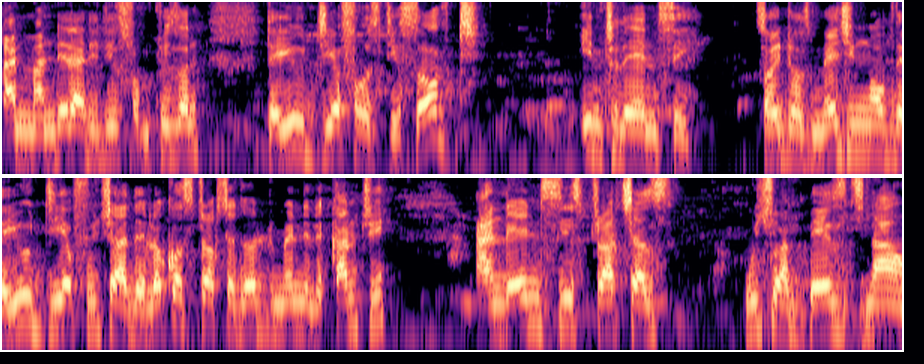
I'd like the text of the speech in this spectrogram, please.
and Mandela released from prison, the UDF was dissolved into the NC. So it was merging of the UDF, which are the local structures that remain in the country, and the NC structures, which were based now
